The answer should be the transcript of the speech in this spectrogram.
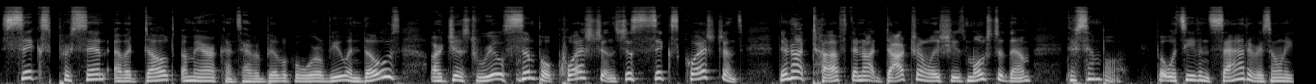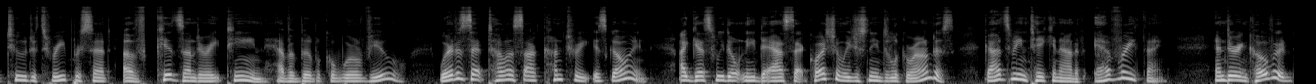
6% of adult Americans have a biblical worldview, and those are just real simple questions, just six questions. They're not tough, they're not doctrinal issues, most of them, they're simple. But what's even sadder is only 2 to 3% of kids under 18 have a biblical worldview. Where does that tell us our country is going? I guess we don't need to ask that question. We just need to look around us. God's being taken out of everything. And during COVID,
